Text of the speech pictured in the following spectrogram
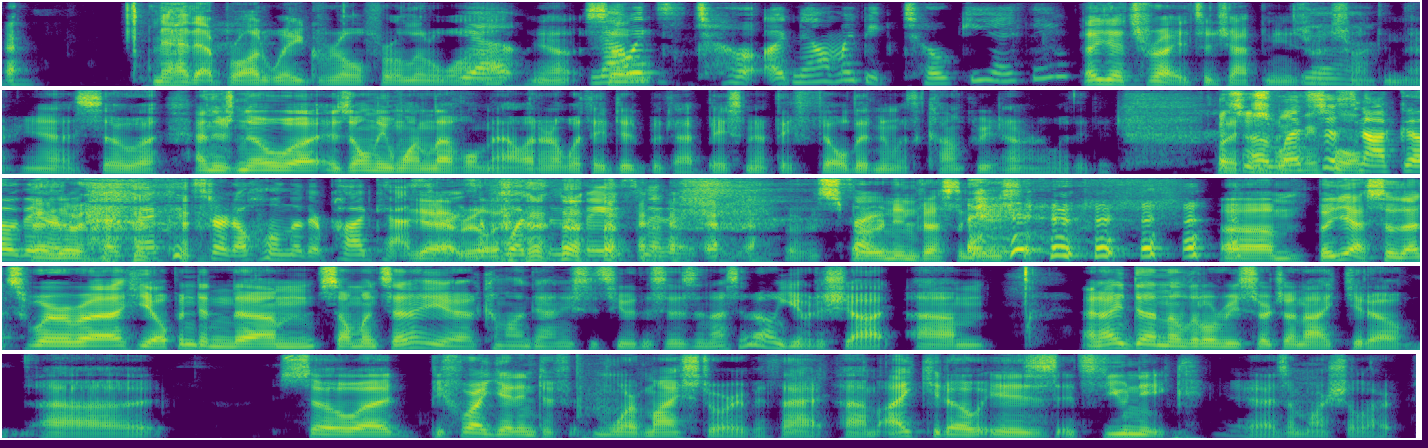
they had that Broadway grill for a little while. Yeah. Now So it's to- uh, now it might be Toki, I think. Oh, yeah, that's right. It's a Japanese Yeah. restaurant in there. Yeah. So, uh, and there's no, uh, there's only one level now. I don't know what they did with that basement. If they filled it in with concrete, I don't know what they did. But, a Oh, swimming let's just pool. not go there because that could start a whole other podcast Yeah, series really. of what's in the basement. or spur an investigation. um, but yeah, so that's where uh, he opened, and um, someone said, "Hey, uh, come on down, you should see what this is." And I said, "Oh, I'll give it a shot." Um, and I'd done a little research on Aikido. Uh, so uh, before I get into more of my story with that, um, Aikido is it's unique as a martial art.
